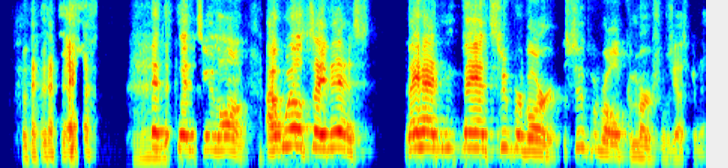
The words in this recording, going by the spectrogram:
it's been too long. I will say this. They had they had Super Bowl Super Bowl commercials yesterday.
